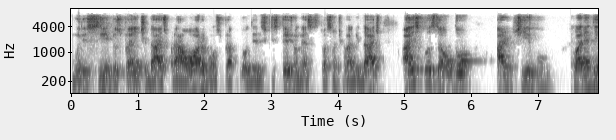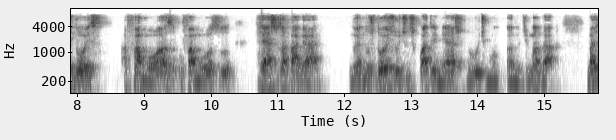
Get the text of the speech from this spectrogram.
municípios, para entidades, para órgãos, para poderes que estejam nessa situação de calamidade, a exclusão do artigo 42, a famosa, o famoso restos a pagar, nos dois últimos quadrimestres do último ano de mandato. Mas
